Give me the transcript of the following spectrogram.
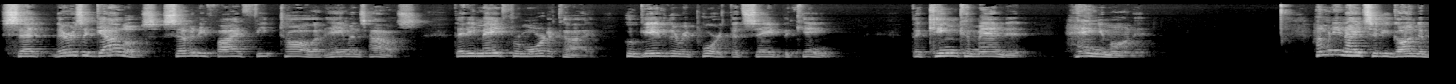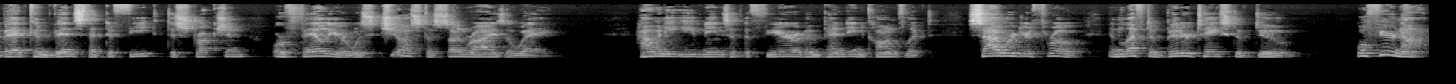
said, There is a gallows 75 feet tall at Haman's house that he made for Mordecai who gave the report that saved the king. The king commanded, Hang him on it. How many nights have you gone to bed convinced that defeat, destruction, or failure was just a sunrise away? How many evenings have the fear of impending conflict soured your throat and left a bitter taste of doom? Well, fear not.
